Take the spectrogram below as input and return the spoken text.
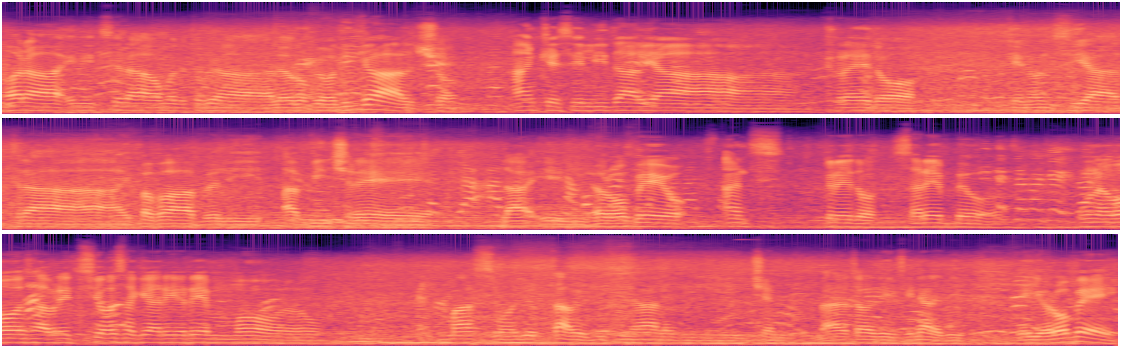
Ora inizierà come ho detto prima l'europeo di calcio anche se l'Italia credo che non sia tra i papabili a vincere l'europeo anzi credo sarebbe una cosa preziosa che arriveremmo massimo agli ottavi di finale di all'ottava di finale di, degli europei.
